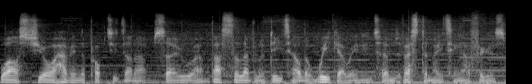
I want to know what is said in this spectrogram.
whilst you're having the property done up. So uh, that's the level of detail that we go in in terms of estimating our figures.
